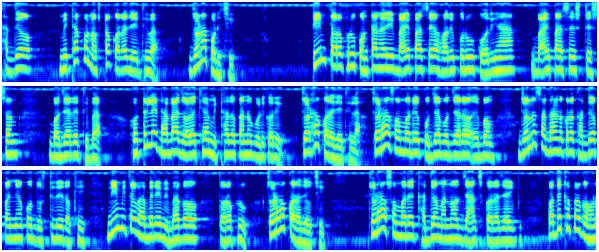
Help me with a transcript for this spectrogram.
ଖାଦ୍ୟ ମିଠାକୁ ନଷ୍ଟ କରାଯାଇଥିବା ଜଣାପଡ଼ିଛି। ଟିମ୍ ତରଫରୁ କଣ୍ଟାନାଳି ବାଇପାସ୍ ହରିପୁର କୋରିଆଁ ବାଇପାସ୍ ଷ୍ଟେସନ ବଜାରରେ ଥିବା ହୋଟେଲ ଢାବା ଜଳଖିଆ ମିଠା ଦୋକାନ ଗୁଡ଼ିକରେ ଚଢ଼ାଉ କରାଯାଇଥିଲା। ଚଢ଼ାଉ ସମୟରେ ପୂଜା ବଜାର ଏବଂ ଜନସାଧାରଣଙ୍କର ଖାଦ୍ୟ ପାନୀୟକୁ ଦୃଷ୍ଟିରେ ରଖି ନିୟମିତ ଭାବରେ ବିଭାଗ ତରଫରୁ ଚଢ଼ାଉ କରାଯାଉଛି। ଚଢ଼ାଉ ସମୟରେ ଖାଦ୍ୟମାନ ଯାଞ୍ଚ କରାଯାଇ ପଦକ୍ଷେପ ଗ୍ରହଣ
